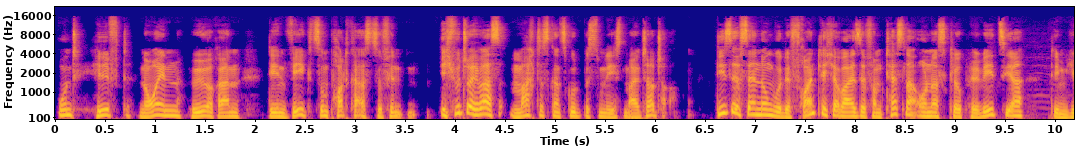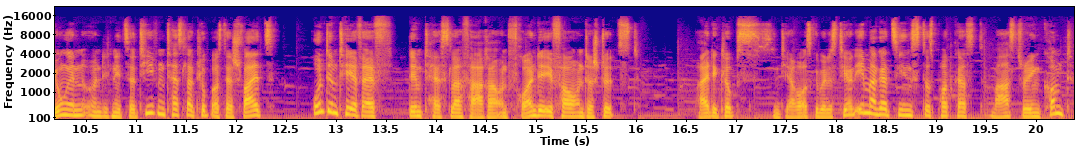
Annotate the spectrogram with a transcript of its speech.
und hilft neuen Hörern, den Weg zum Podcast zu finden. Ich wünsche euch was, macht es ganz gut, bis zum nächsten Mal. Ciao, ciao. Diese Sendung wurde freundlicherweise vom Tesla Owners Club Helvetia, dem jungen und initiativen Tesla Club aus der Schweiz und dem TFF, dem Tesla Fahrer und Freunde e.V. unterstützt. Beide Clubs sind die Herausgeber des T&E Magazins. Das Podcast Mastering kommt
